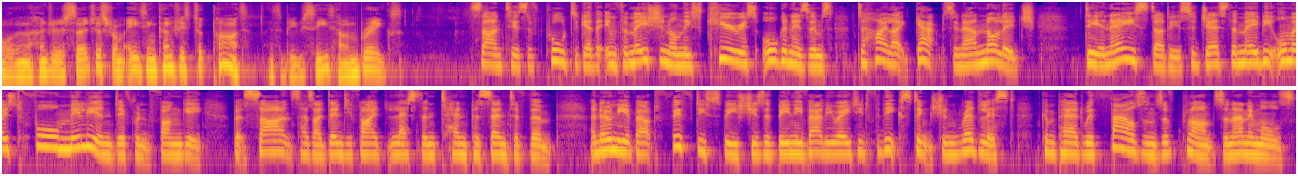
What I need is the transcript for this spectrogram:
More than 100 researchers from 18 countries took part. It's the BBC's Helen Briggs. Scientists have pulled together information on these curious organisms to highlight gaps in our knowledge. DNA studies suggest there may be almost 4 million different fungi, but science has identified less than 10% of them. And only about 50 species have been evaluated for the extinction red list, compared with thousands of plants and animals.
